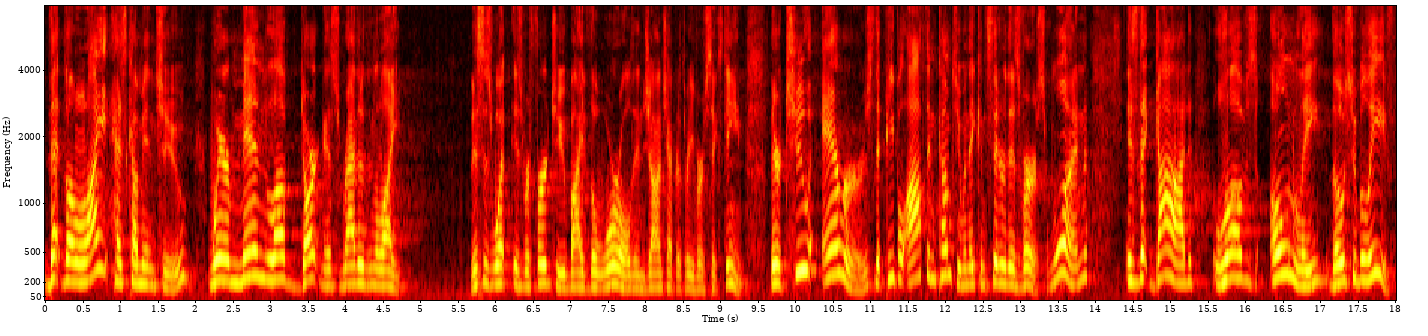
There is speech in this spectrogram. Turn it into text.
that the light has come into, where men love darkness rather than the light. This is what is referred to by the world in John chapter 3 verse 16. There are two errors that people often come to when they consider this verse. One is that God loves only those who believe.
